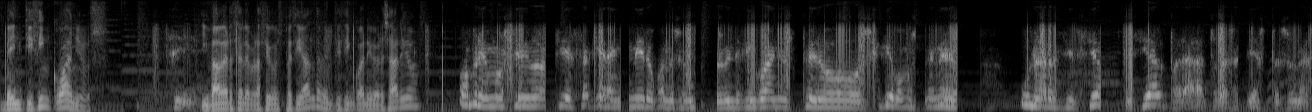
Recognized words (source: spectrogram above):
25 años. Sí. ¿Y va a haber celebración especial de 25 aniversario? Hombre, hemos tenido la fiesta que era en enero cuando se cumplen los 25 años, pero sí que vamos a tener una recepción especial para todas aquellas personas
